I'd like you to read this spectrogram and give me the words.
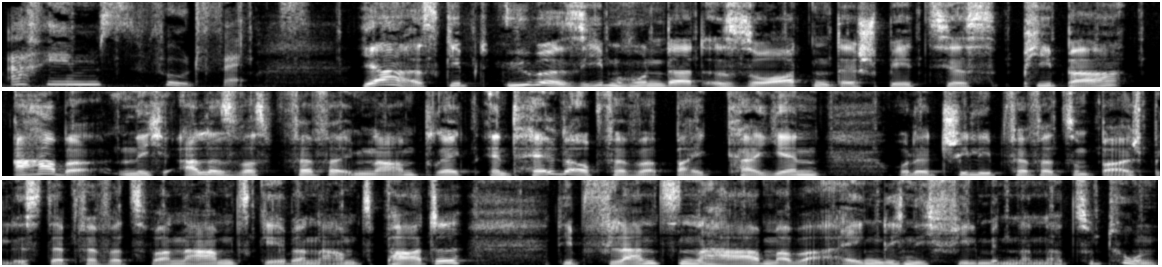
Achims Food Facts. Ja, es gibt über 700 Sorten der Spezies Piper, aber nicht alles, was Pfeffer im Namen trägt, enthält auch Pfeffer. Bei Cayenne oder Chili-Pfeffer zum Beispiel ist der Pfeffer zwar Namensgeber, Namenspate, die Pflanzen haben aber eigentlich nicht viel miteinander zu tun.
